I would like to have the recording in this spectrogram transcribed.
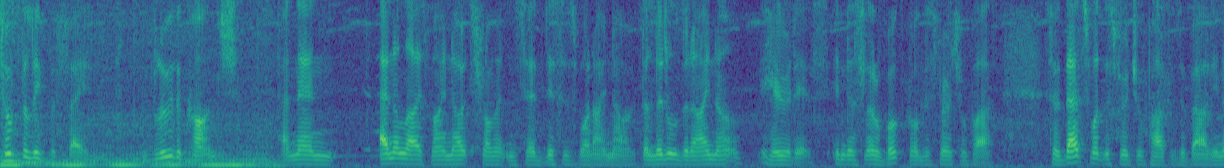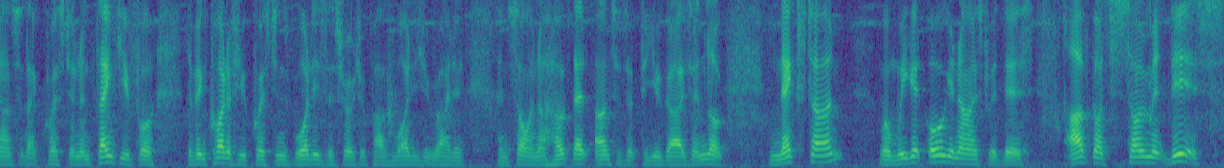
took the leap of faith, blew the conch, and then analyzed my notes from it and said, This is what I know. The little that I know, here it is in this little book called The Spiritual Path. So that's what the spiritual path is about in answer to that question. And thank you for, there have been quite a few questions. What is the spiritual path? Why did you write it? And so on. I hope that answers it for you guys. And look, next time when we get organized with this, I've got so many, this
